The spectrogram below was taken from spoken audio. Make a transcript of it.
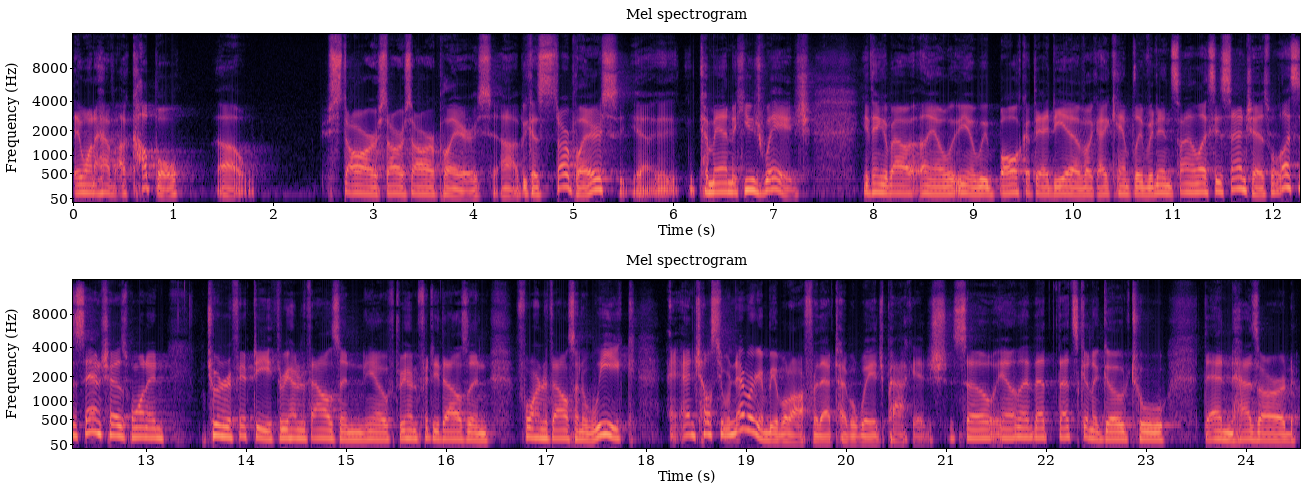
they want to have a couple star, star, star players uh, because star players yeah, command a huge wage. You think about you know you know we balk at the idea of like I can't believe we didn't sign Alexis Sanchez. Well, Alexis Sanchez wanted 250, 300,000, you know 350,000, 400,000 a week and, Chelsea were never going to be able to offer that type of wage package. So, you know that that's going to go to Eden Hazard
